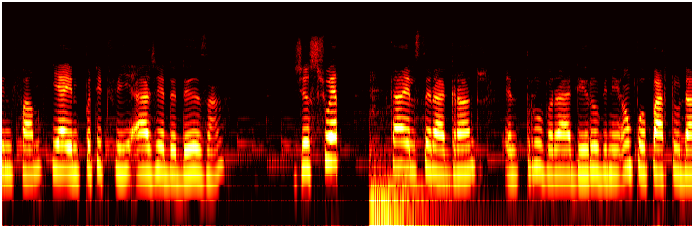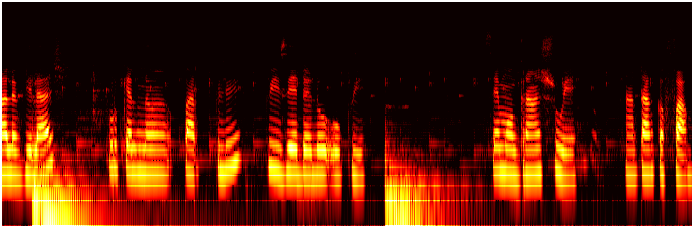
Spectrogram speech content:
une femme qui a une petite fille âgée de 2 ans. Je souhaite, quand elle sera grande, elle trouvera des robinets un peu partout dans le village pour qu'elle ne parte plus puiser de l'eau au puits. C'est mon grand souhait en tant que femme.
